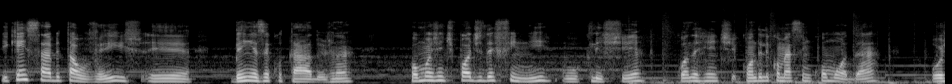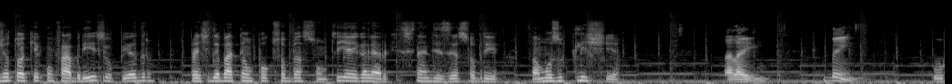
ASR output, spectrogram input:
e quem sabe talvez é, bem executados, né? Como a gente pode definir o clichê quando a gente, quando ele começa a incomodar? Hoje eu tô aqui com o Fabrício e o Pedro pra gente debater um pouco sobre o assunto. E aí, galera, o que vocês têm a dizer sobre o famoso clichê? Fala aí. Bem, o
